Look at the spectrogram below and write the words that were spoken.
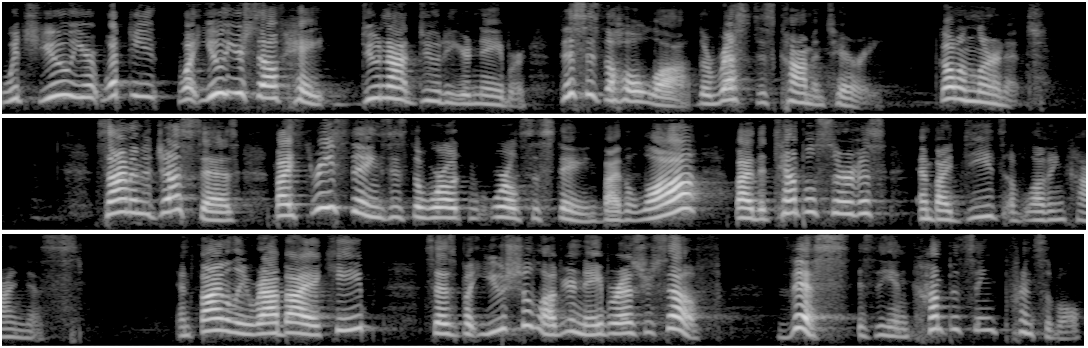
which you, your, what, do you, what you yourself hate, do not do to your neighbor. This is the whole law. The rest is commentary. Go and learn it. Simon the Just says, By three things is the world, world sustained by the law, by the temple service, and by deeds of loving kindness. And finally, Rabbi Akiba says, But you shall love your neighbor as yourself. This is the encompassing principle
